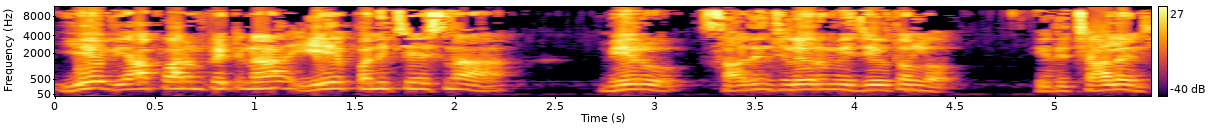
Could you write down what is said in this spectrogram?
ఏ వ్యాపారం పెట్టినా ఏ పని చేసినా మీరు సాధించలేరు మీ జీవితంలో. ఇది ఛాలెంజ్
